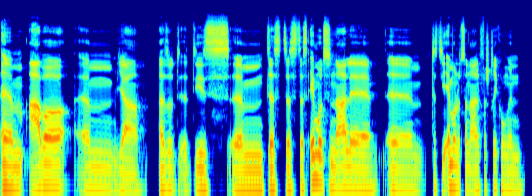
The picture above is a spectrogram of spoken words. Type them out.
Ähm, aber ähm, ja, also dies, ähm, das, das, das emotionale, ähm, dass die emotionalen Verstrickungen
